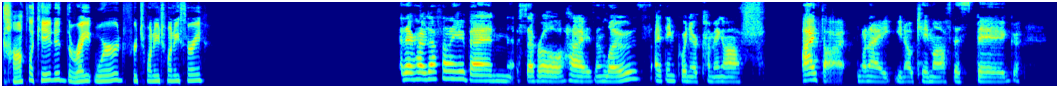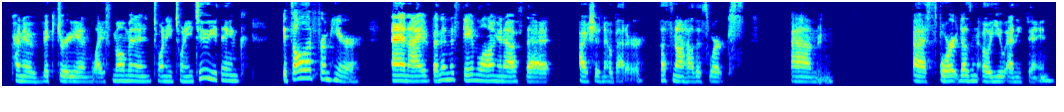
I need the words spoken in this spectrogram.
complicated the right word for 2023? There have definitely been several highs and lows. I think when you're coming off, I thought when I, you know, came off this big kind of victory and life moment in 2022, you think it's all up from here. And I've been in this game long enough that I should know better. That's not how this works. Um, uh, sport doesn't owe you anything.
